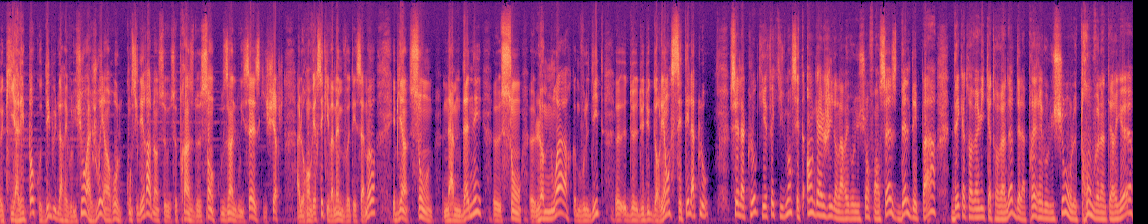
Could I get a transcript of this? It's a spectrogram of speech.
euh, qui à l'époque, au début de la Révolution, a joué un rôle considérable. Hein, ce, prince de sang, cousin de Louis XVI, qui cherche à le renverser, qui va même voter sa mort. Eh bien, son âme damnée, euh, son euh, l'homme noir, comme vous le dites, du duc d'Orléans, c'était Laclos. C'est Laclos qui effectivement s'est engagé dans la Révolution française dès le départ, dès 88-89, dès la pré-révolution, on le trouve à l'intérieur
